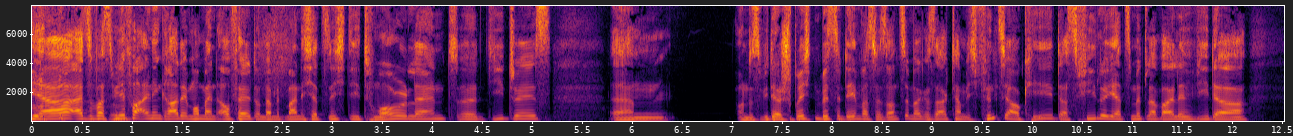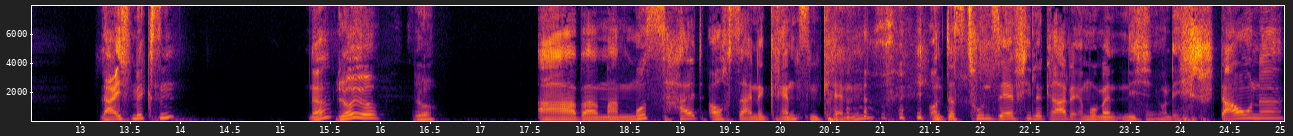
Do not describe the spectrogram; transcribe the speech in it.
Ja, also was mir vor allen Dingen gerade im Moment auffällt, und damit meine ich jetzt nicht die Tomorrowland-DJs, ähm, und es widerspricht ein bisschen dem, was wir sonst immer gesagt haben. Ich finde es ja okay, dass viele jetzt mittlerweile wieder live mixen. Ne? Ja, ja, ja. Aber man muss halt auch seine Grenzen kennen. und das tun sehr viele gerade im Moment nicht. Und ich staune.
